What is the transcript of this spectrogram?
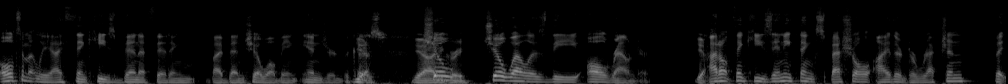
ultimately I think he's benefiting by Ben Chilwell being injured because yes, yeah, Chil- I agree. Chilwell is the all rounder. Yeah. I don't think he's anything special either direction, but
